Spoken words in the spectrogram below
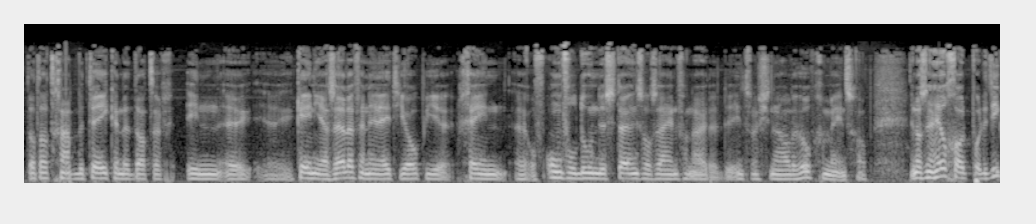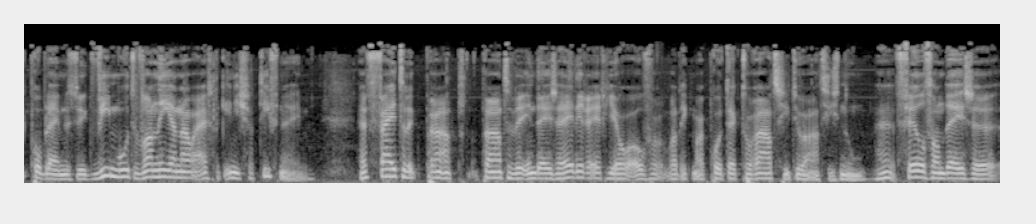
dat dat gaat betekenen dat er in uh, Kenia zelf en in Ethiopië... geen of onvoldoende steun zal zijn vanuit de, internationale hulpgemeenschap. En dat is een heel groot politiek probleem natuurlijk. Wie moet wanneer nou eigenlijk initiatief nemen? Feitelijk praten we in deze hele regio over wat ik maar protectoraatsituaties noem. Veel van deze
